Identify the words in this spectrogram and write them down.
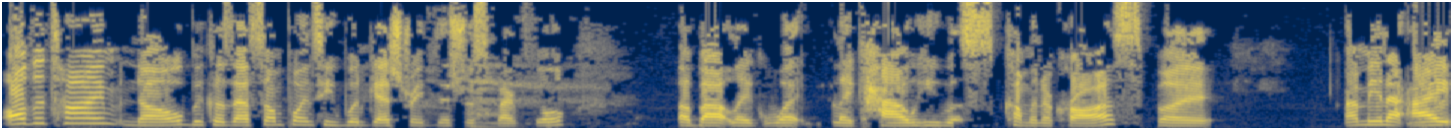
all the time? No, because at some points he would get straight disrespectful about like what like how he was coming across. But I mean, I I,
